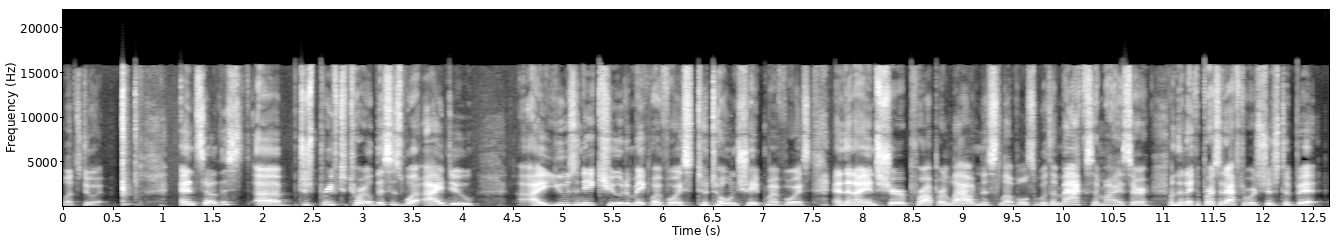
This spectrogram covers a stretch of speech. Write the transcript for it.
Let's do it. And so this, uh, just brief tutorial, this is what I do I use an EQ to make my voice, to tone shape my voice, and then I ensure proper loudness levels with a maximizer, and then I compress it afterwards just a bit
